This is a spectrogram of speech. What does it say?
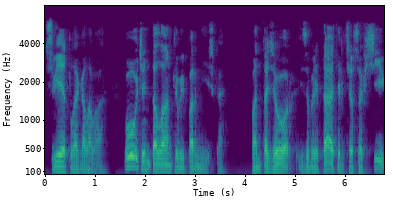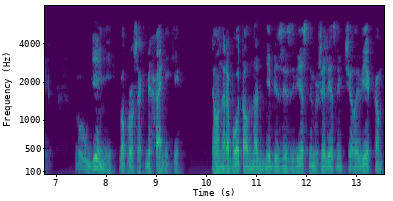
Светлая голова, очень талантливый парнишка, фантазер, изобретатель, часовщик, гений в вопросах механики. Он работал над небезызвестным железным человеком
